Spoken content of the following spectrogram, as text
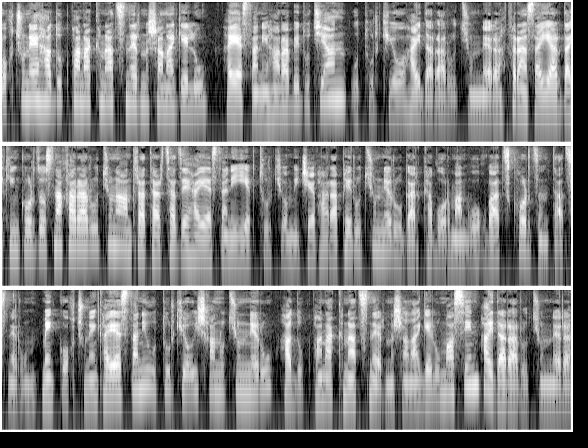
գողջունե հadoop փանակնացներ նշանակելու Հայաստանի Հանրապետության ու Թուրքիո հայդարարությունները Ֆրանսիայի արտաքին գործոս նախարարությունը անդրադարձած է Հայաստանի եւ Թուրքիո միջև հարաբերություններու ղեկավարման ուղված կորձընթացներուն մենք կողջ ունենք Հայաստանի ու Թուրքիո իշխանություններու հadoop փանակնացներ նշանակելու մասին հայդարարությունները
